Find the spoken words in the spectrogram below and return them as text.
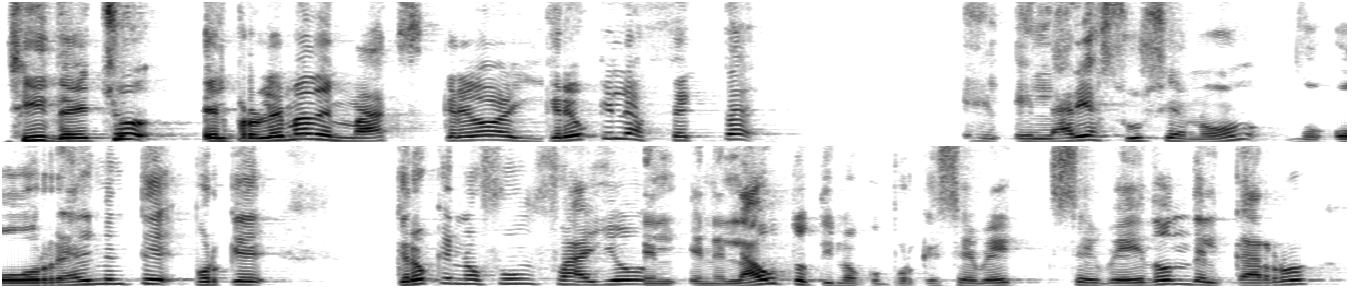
Sí, de hecho, el problema de Max, creo, creo que le afecta el, área sucia, ¿no? O, realmente, porque creo que no fue un fallo en el, auto, Tinoco, porque se ve, se ve donde el carro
